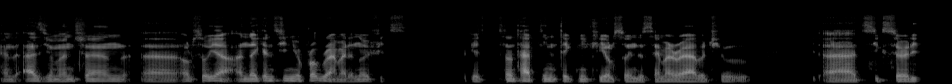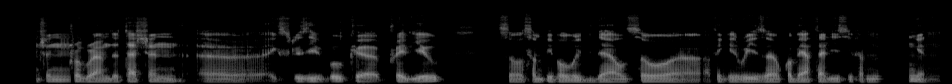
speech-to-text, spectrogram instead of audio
and as you mentioned, uh, also yeah, and I can see in your program. I don't know if it's okay. it's not happening technically also in the same area, but you at six thirty program the Taschen uh, exclusive book uh, preview. So some people will be there also. Uh, I think it is uh, Robert Tallis, if I'm wrong, and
